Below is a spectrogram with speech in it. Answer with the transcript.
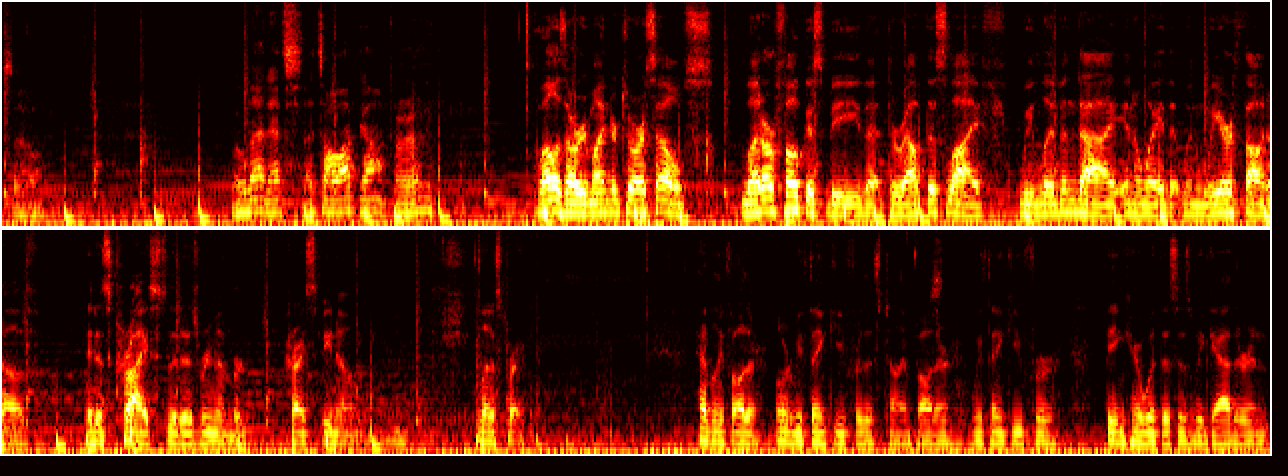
So, well, that that's that's all I've got. Alrighty. Well, as our reminder to ourselves, let our focus be that throughout this life we live and die in a way that when we are thought of, it is Christ that is remembered. Christ be known. Let us pray. Heavenly Father, Lord, we thank you for this time, Father. We thank you for being here with us as we gather and,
